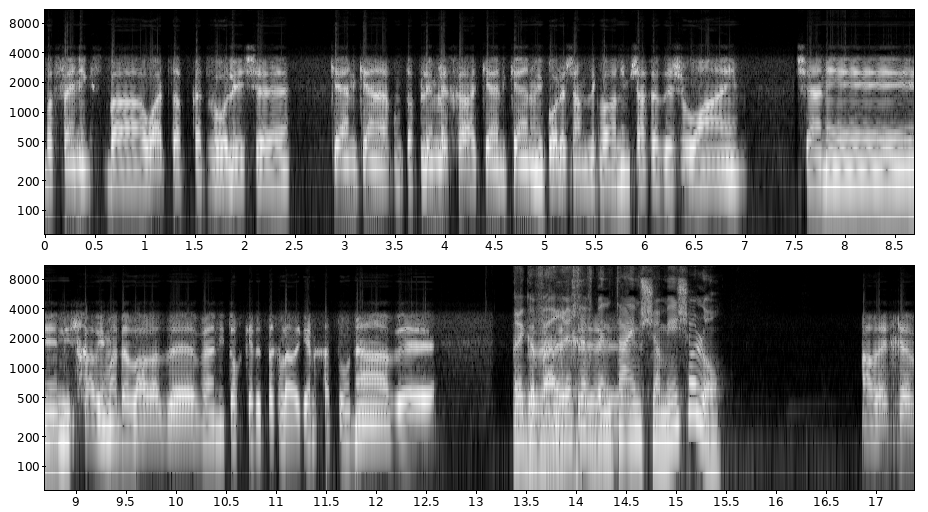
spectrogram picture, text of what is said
בפניקס בוואטסאפ כתבו לי שכן, כן, אנחנו מטפלים לך, כן, כן, מפה לשם זה כבר נמשך איזה שבועיים שאני נסחב עם הדבר הזה, ואני תוך כדי צריך לארגן חתונה, ו... רגע, ובאמת, והרכב אה, בינתיים שמיש או לא? הרכב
